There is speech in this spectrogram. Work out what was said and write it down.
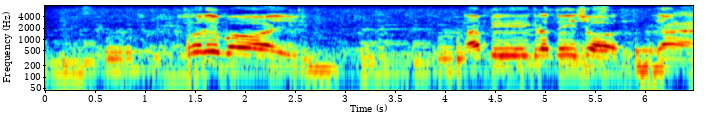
Sorry boy. Happy graduation. Yan.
